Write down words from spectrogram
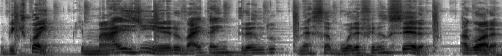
O Bitcoin. Porque mais dinheiro vai estar entrando nessa bolha financeira. Agora,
